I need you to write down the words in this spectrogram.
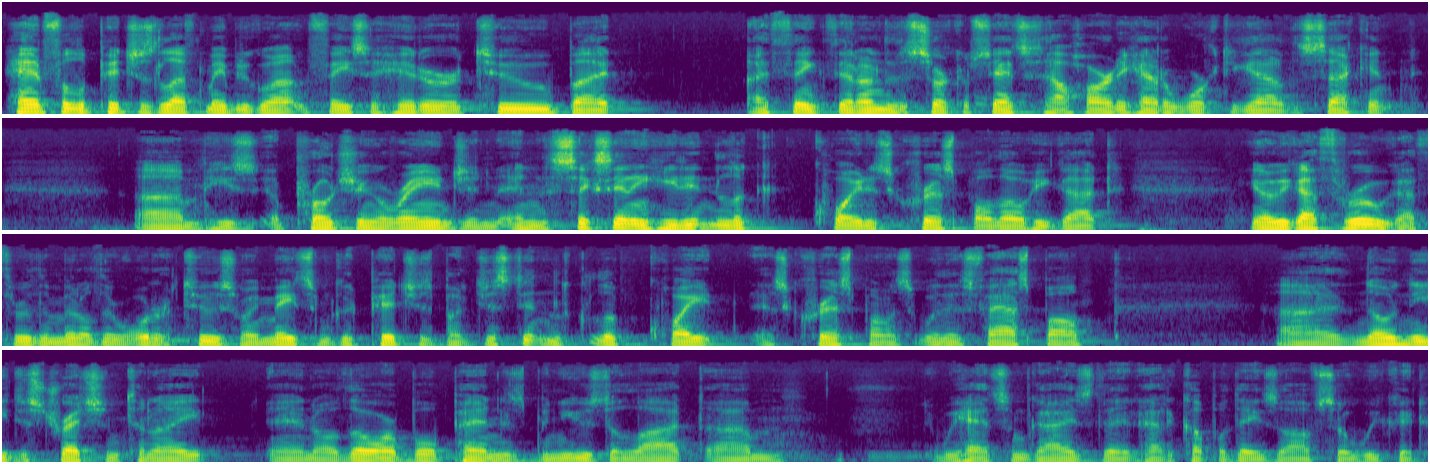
handful of pitches left, maybe to go out and face a hitter or two, but I think that under the circumstances, how hard he had to work to get out of the second, um, he's approaching a range. And in the sixth inning, he didn't look quite as crisp, although he got, you know, he got through, got through the middle of the order too. So he made some good pitches, but just didn't look quite as crisp on his, with his fastball. Uh, no need to stretch him tonight. And although our bullpen has been used a lot, um, we had some guys that had a couple of days off, so we could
